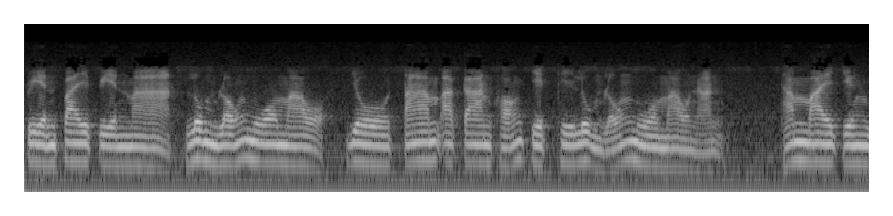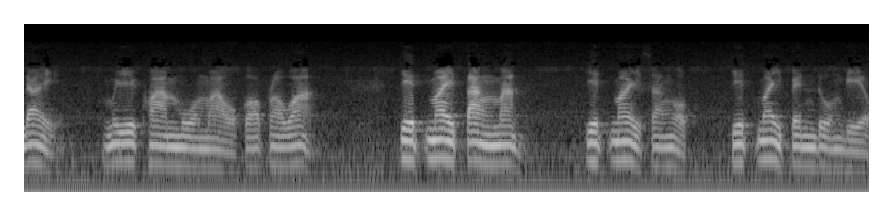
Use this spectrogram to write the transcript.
เปลี่ยนไปเปลี่ยนมา ลุ่มหลงมัวเมาอยู่ตามอาการของจิตที่ลุ่มหลงมัวเมานั้น ทำไมจึงได้ มีความมัวเมาก็เพราะว่า จิตไม่ตั้งมัน่นจิตไม่สงบ จิตไม่เป็นดวงเดียว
